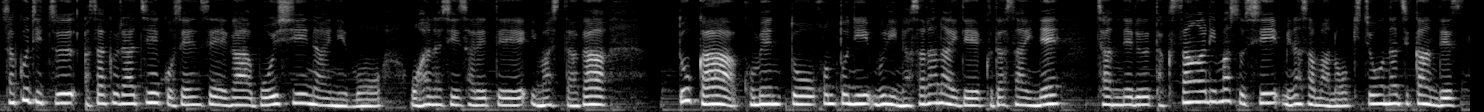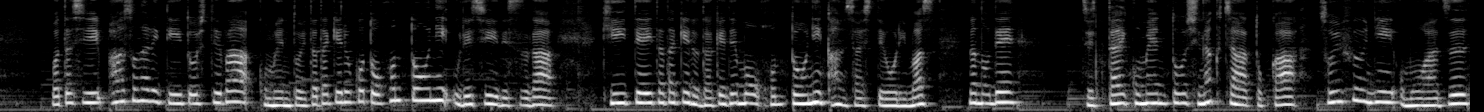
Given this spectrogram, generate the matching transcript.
昨日朝倉千恵子先生が Voicy 内にもお話しされていましたがどうかコメント本当に無理なさらないでくださいね。チャンネルたくさんありますし皆様の貴重な時間です。私パーソナリティとしてはコメントいただけること本当に嬉しいですが聞いていただけるだけでも本当に感謝しております。なので絶対コメントをしなくちゃとかそういうふうに思わず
